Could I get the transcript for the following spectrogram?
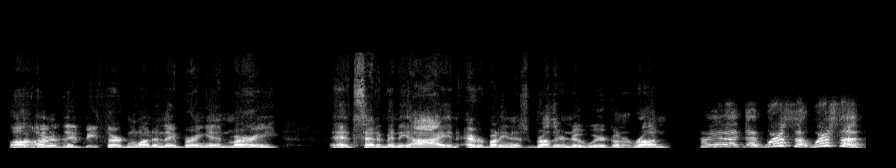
Well, or they'd be third and one, and they bring in Murray and set him in the eye, and everybody and his brother knew we were going to run. I mean, I, I, where's the where's the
